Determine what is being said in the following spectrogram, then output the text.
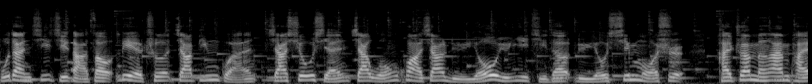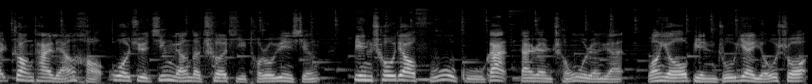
不但积极打造列车加宾馆加休闲加文化加旅游于一体的旅游新模式，还专门安排状态良好、卧具精良的车体投入运行，并抽调服务骨干担任乘务人员。网友秉烛夜游说：“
